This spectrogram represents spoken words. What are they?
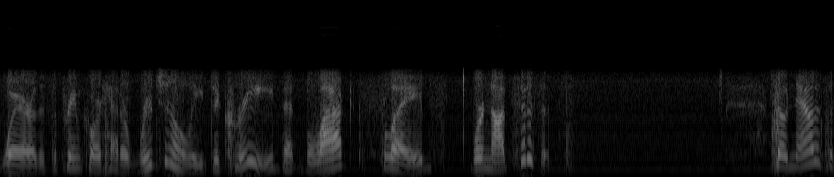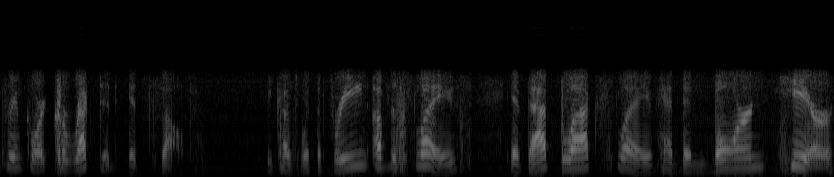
where the Supreme Court had originally decreed that black slaves were not citizens. So now the Supreme Court corrected itself because with the freeing of the slaves, if that black slave had been born here,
